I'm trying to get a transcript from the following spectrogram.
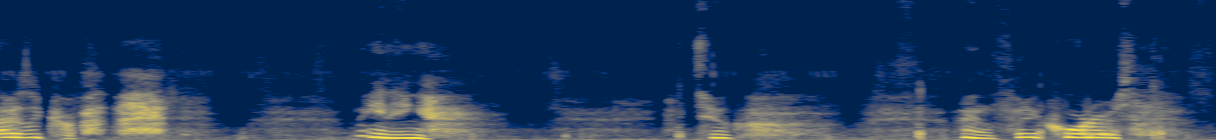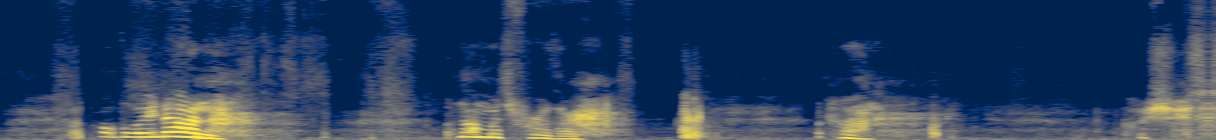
There's a curb up ahead. Meaning, two, I'm three quarters all the way done. Not much further. Come on. Push it.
